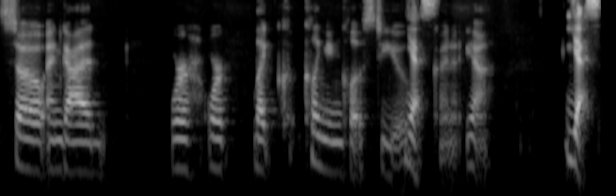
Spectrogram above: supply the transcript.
So, and God, we're we're like clinging close to you. Yes. Kind of. Yeah. Yes,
